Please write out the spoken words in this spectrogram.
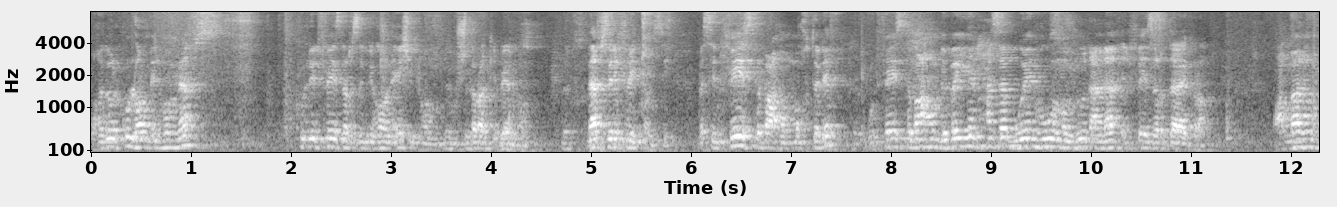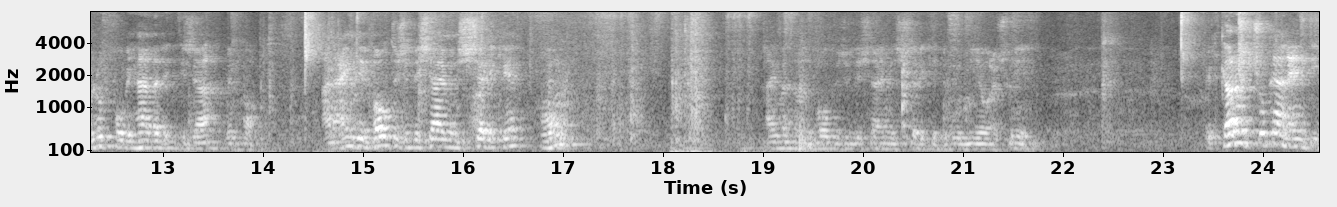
وهدول كلهم لهم نفس كل ال phasors اللي هون إيش؟ لهم مشتركة بينهم. نفس. ال frequency بس ال phase تبعهم مختلف وال phase تبعهم ببين حسب وين هو موجود على ال phasor diagram وعمالهم بلفوا بهذا الاتجاه من هون. أنا عندي ال voltage اللي جاي من الشركة هون. هاي مثلا ال voltage اللي جاي من الشركة اللي هو 120 ال current شو كان عندي؟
